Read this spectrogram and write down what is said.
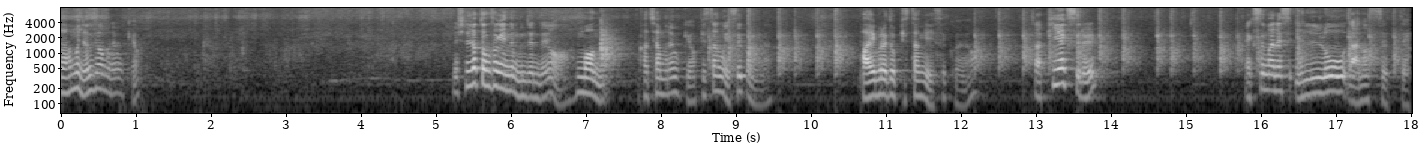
자, 한번 연습 한번 해볼게요. 실력 정성에 있는 문제인데요. 한번 같이 한번 해볼게요. 비슷한 거 있을 겁니다. 바이블에도 비슷한 게 있을 거예요. 자, px를 x-1로 나눴을 때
